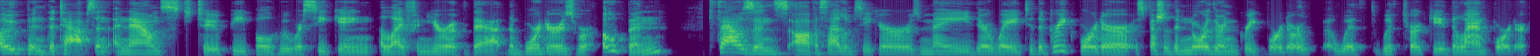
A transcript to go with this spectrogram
opened the taps and announced to people who were seeking a life in Europe that the borders were open thousands of asylum seekers made their way to the Greek border, especially the northern Greek border with, with Turkey, the land border.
